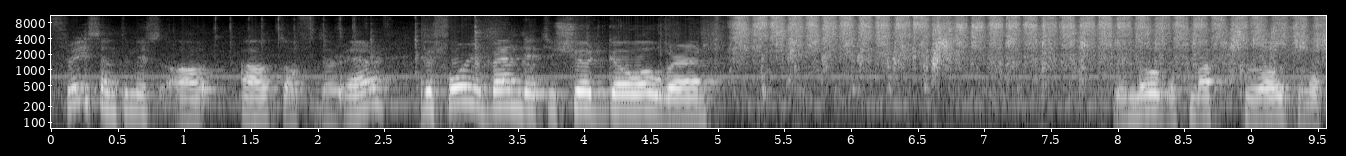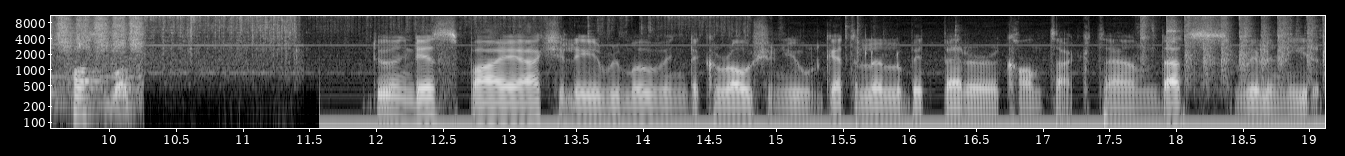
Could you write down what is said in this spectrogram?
3 centimeters out, out of the air. Before you bend it you should go over and remove as much corrosion as possible. Doing this by actually removing the corrosion you will get a little bit better contact and that's really needed.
